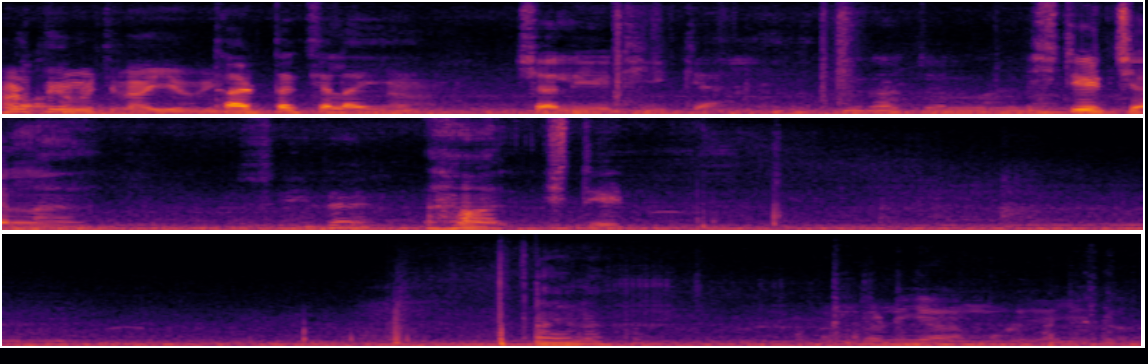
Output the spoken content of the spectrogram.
थर्ड तक हमें चलाई अभी। थर्ड तक चलाई है। हाँ। चलिए ठीक है। सीधा चलना है। स्ट्रेट चलना है। सीधे? हाँ है ना? अंदर नहीं जा रहा मुड़ जाइए तो।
